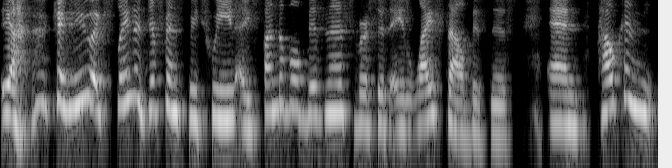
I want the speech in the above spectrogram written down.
yeah. Can you explain the difference between a fundable business versus a lifestyle business? And how can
